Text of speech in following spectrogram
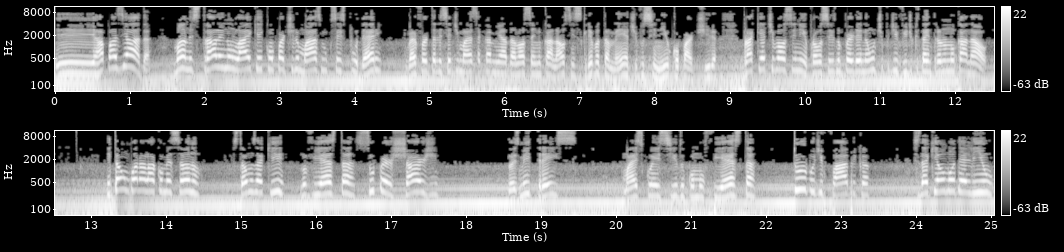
E rapaziada, Mano, estralem no like e compartilhe o máximo que vocês puderem. Vai fortalecer demais essa caminhada nossa aí no canal. Se inscreva também, ativa o sininho, compartilha. Pra que ativar o sininho? Pra vocês não perderem nenhum tipo de vídeo que tá entrando no canal. Então, bora lá começando. Estamos aqui no Fiesta Supercharge 2003, mais conhecido como Fiesta Turbo de fábrica. Esse daqui é um modelinho,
